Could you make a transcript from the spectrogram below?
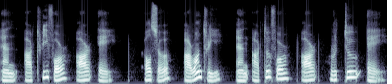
and R34 are A. Also, R13 and R24 are root 2A.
